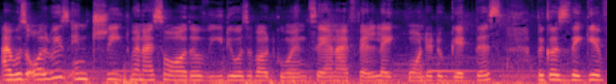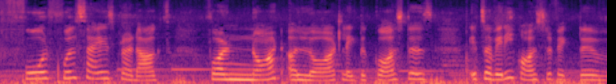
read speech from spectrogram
I was always intrigued when I saw other videos about Go and Say and I felt like wanted to get this because they give four full size products for not a lot. Like the cost is it's a very cost effective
